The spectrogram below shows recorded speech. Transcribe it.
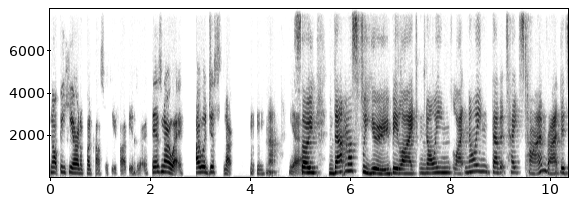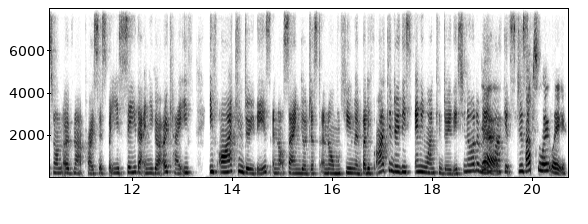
not be here on a podcast with you five years ago. There's no way. I would just no. No. Nah. Yeah. So that must for you be like knowing, like knowing that it takes time, right? It's not an overnight process, but you see that and you go, okay, if if I can do this, and not saying you're just a normal human, but if I can do this, anyone can do this. You know what I mean? Yeah, like it's just absolutely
